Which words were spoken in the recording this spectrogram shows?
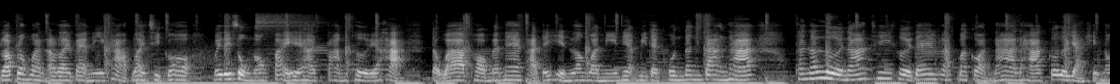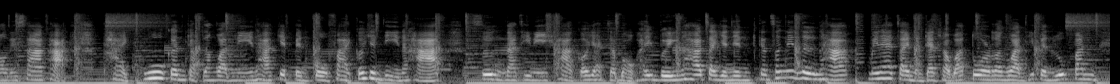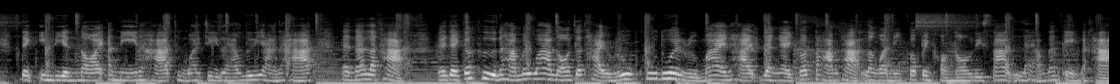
รับรางวัลอะไรแบบนี้ค่ะ YG ก็ไม่ได้ส่งน้องไปนะคะตามเคยอะค่ะ แต่ว่าพอแม่ๆค่ะได้เห็นรางวัลนี้เนี่ยมีแต่คนดังๆนะคะทั้งนั้นเลยนะที่เคยได้รับมาก่อนหน้านะคะ ก็เลยอยากเห็นน้องลิซ่าค่ะ ถ่ายคู่กันกับรางวัลนี้นะคะ เก็บเป็นโปรไฟล์ก็ยังดีนะคะ ซึ่งนาทีนี้ค่ะก็อยากจะบอกให้บริงนะคะใจเย็นๆกันสักนิดนึงนะคะ ไม่แน่ใจเหมือนกันค่ะว่าตัวรางวัลที่เป็นรูปปั้นเด็กอินเดียนน้อยอันนี้นะคะ ถึง YG แล้วหรือยังนะคะ แต่นั่นแหละค่ะใดๆก็คือนะคะ ไม่ว่าน้องจะถ่ายรูปคู่ด้วยหรือไม่นะคะยังไงก็ตามค่ะ รางวัลนี้ก็เป็นของน้องลิซ่าแล้วนั่นเองนะคะ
